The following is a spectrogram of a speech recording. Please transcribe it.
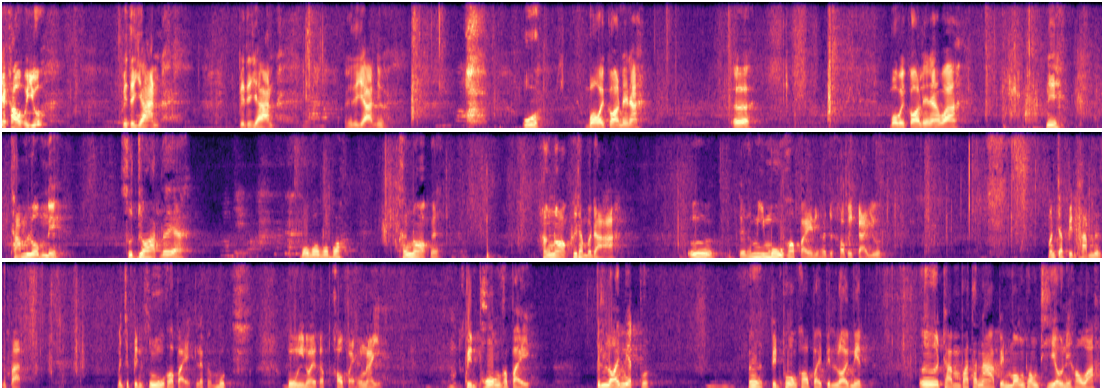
จะเข้าไปอยู่เป็นตยาน เป็นตะยานเป็นตะยานนี่อู้บอกไว้ก่อนเลยนะ เออ บอกไว้ก่อนเลยนะว่า นี่ทำล่มนี่ สุดยอดเลยอะบอบอบอบอข้างนอกไงข้างนอกคือธรรมดา เออ แต่ถ้ามีมูเข้าไปนี่เขาจะเข้าไปไก่อยู่ มันจะเป็นถ้ำเนื้อสิปัดมันจะเป็นหู้เข้าไปแล้วก็มุด หู้นี้น้อยกับเข้าไปข้างใน เป็นโพงเข้าไป เป็นร้อยเมตรพุ่นเออ เป็นโพงเข้าไปเป็นร้อยเมตร เออทำพัฒนาเป็นมองท่องเที่ยวนี่เขาวะ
